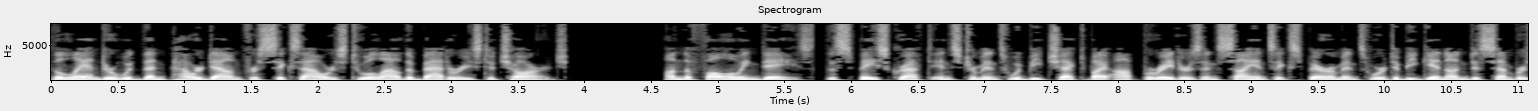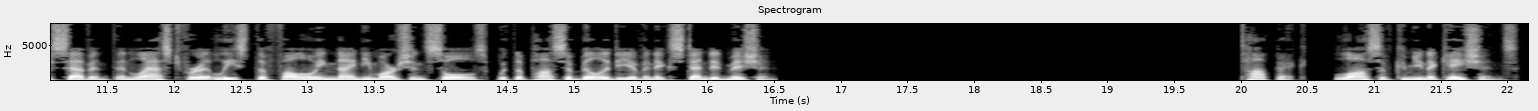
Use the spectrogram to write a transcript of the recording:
The lander would then power down for six hours to allow the batteries to charge. On the following days, the spacecraft instruments would be checked by operators and science experiments were to begin on December 7 and last for at least the following 90 Martian sols, with the possibility of an extended mission. Topic: Loss of communications.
